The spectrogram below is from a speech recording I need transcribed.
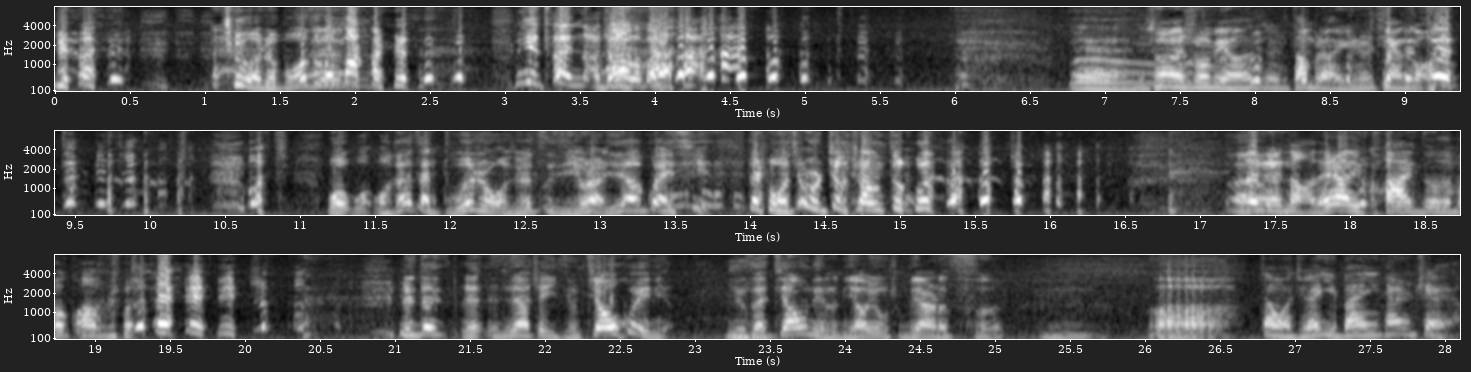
你还扯着脖子的骂人，你也太哪吒了吧！哎，你充分说明就是当不了一只天狗。我我我我刚才在读的时候，我觉得自己有点阴阳怪气，但是我就是正常读的。摁着脑袋让你夸，你都他妈夸不出来。人家人人家这已经教会你了，已经在教你了，你要用什么样的词嗯，啊？但我觉得一般应该是这样，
